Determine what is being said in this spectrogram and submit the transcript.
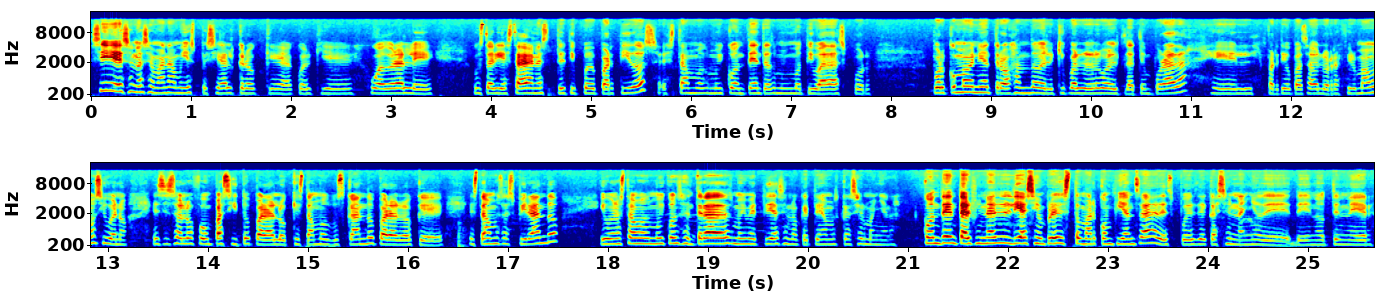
Sí, es una semana muy especial, creo que a cualquier jugadora le gustaría estar en este tipo de partidos. Estamos muy contentas, muy motivadas por, por cómo venía trabajando el equipo a lo largo de la temporada. El partido pasado lo reafirmamos y bueno, ese solo fue un pasito para lo que estamos buscando, para lo que estamos aspirando y bueno, estamos muy concentradas, muy metidas en lo que tenemos que hacer mañana. Contenta, al final del día siempre es tomar confianza después de casi un año de, de no tener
